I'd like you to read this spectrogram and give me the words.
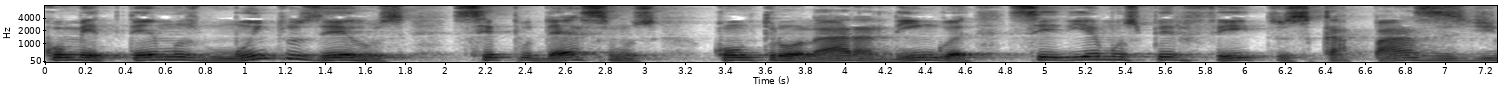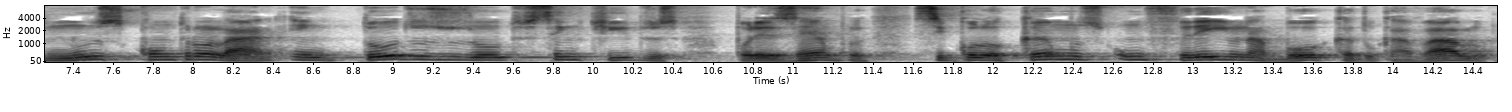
cometemos muitos erros. Se pudéssemos controlar a língua, seríamos perfeitos, capazes de nos controlar em todos os outros sentidos. Por exemplo, se colocamos um freio na boca do cavalo,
